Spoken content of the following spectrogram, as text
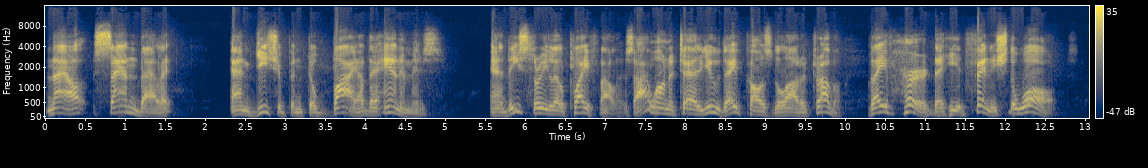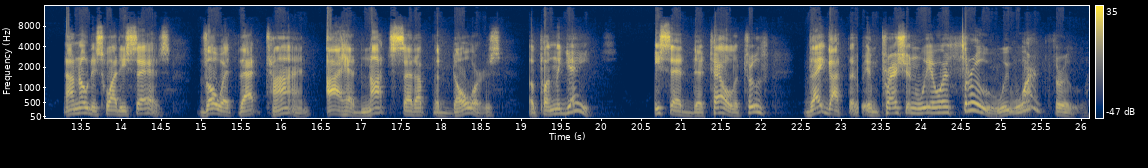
Now, Sanballat and Geshem and Tobiah, their enemies, and these three little playfellows, I want to tell you, they've caused a lot of trouble. They've heard that he had finished the walls. Now, notice what he says. Though at that time I had not set up the doors upon the gates. He said, to tell the truth, they got the impression we were through. We weren't through.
